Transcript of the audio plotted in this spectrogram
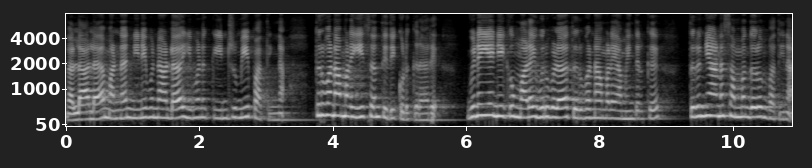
நல்லால மன்னன் நினைவு நாள இவனுக்கு இன்றுமே பார்த்தீங்கன்னா திருவண்ணாமலை ஈசன் திதி கொடுக்கிறாரு. வினையை நீக்கும் மலை உருவல திருவண்ணாமலை அமைந்திருக்கு. திருஞான சம்பந்தரும் பார்த்தீங்கன்னா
